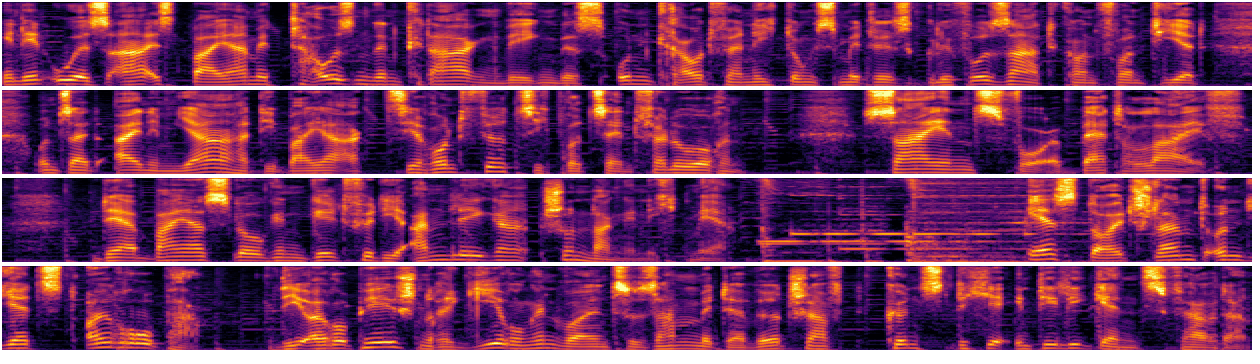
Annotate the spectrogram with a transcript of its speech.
In den USA ist Bayer mit tausenden Klagen wegen des Unkrautvernichtungsmittels Glyphosat konfrontiert und seit einem Jahr hat die Bayer-Aktie rund 40 Prozent verloren. Science for a Better Life. Der Bayer-Slogan gilt für die Anleger schon lange nicht mehr. Erst Deutschland und jetzt Europa. Die europäischen Regierungen wollen zusammen mit der Wirtschaft künstliche Intelligenz fördern.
